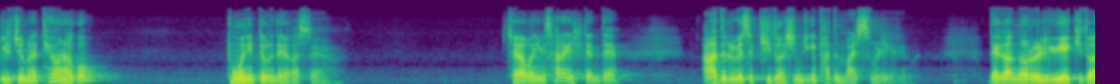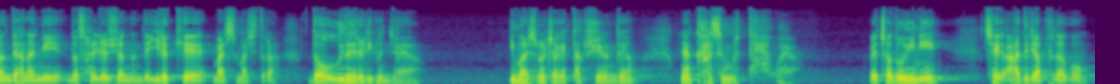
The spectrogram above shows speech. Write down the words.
일주일 만에 퇴원하고 부모님 댁으로 내려갔어요. 저희 아버님이 살아계실 때인데 아들을 위해서 기도하신 중에 받은 말씀을 얘기하는 거예요. 내가 너를 위해 기도하는데 하나님이 너 살려주셨는데 이렇게 말씀하시더라. 너 은혜를 입은 자야. 이 말씀을 저에게 딱 주시는데요. 그냥 가슴으로 딱 와요. 왜 저 노인이 제가 아들이 아프다고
